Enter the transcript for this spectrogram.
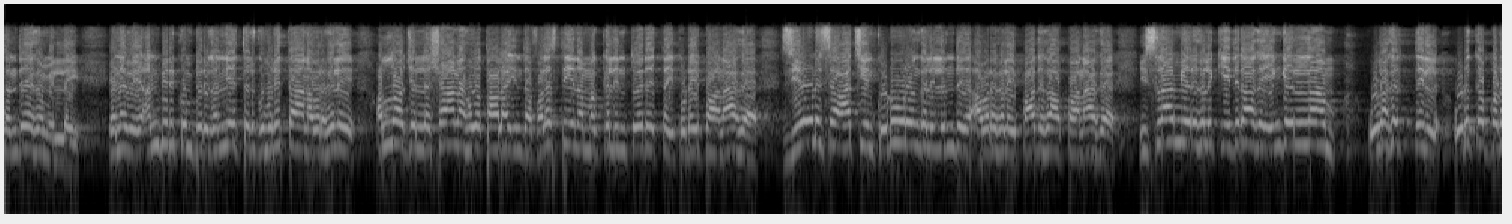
சந்தேகம் இல்லை எனவே அன்பிற்கும் பெரு கண்ணியத்திற்கும் உரித்தான் அவர்களே அல்லா ஜெல்ல ஷானஹுவத்தாலா இந்த பலஸ்தீன மக்களின் துயரத்தை துடைப்பானாக. ஜியோனிச ஆட்சியின் கொடூரங்களிலிருந்து அவர்களை பாதுகாப்பானாக. இஸ்லாமியர்களுக்கு எதிராக எங்கெல்லாம் உலகத்தில் ஒடுக்கப்பட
